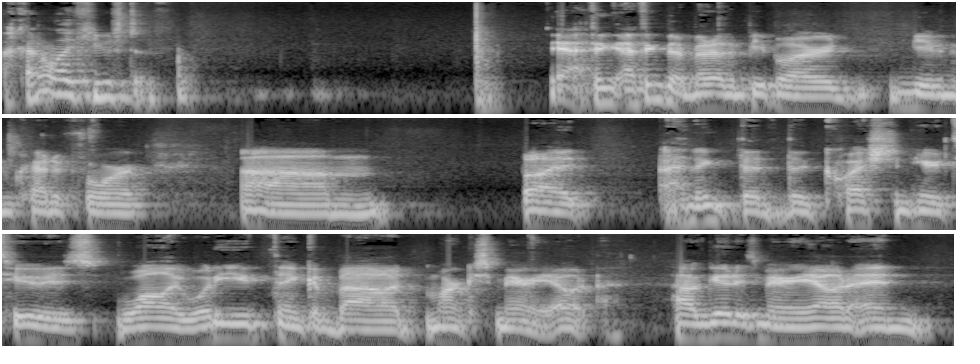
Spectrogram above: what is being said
I kind of like Houston. Yeah, I think I think they're better than people are giving them credit for. Um, but I think the the question here too is Wally, what do you think about Marcus Mariota? How good is Mariota? And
